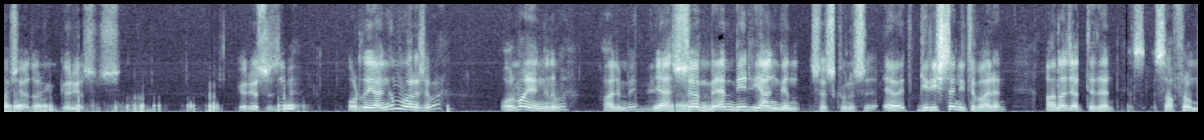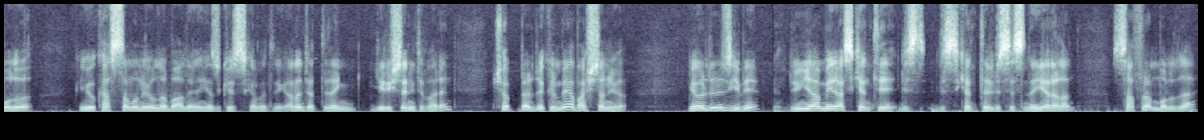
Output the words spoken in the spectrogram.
Aşağı doğru görüyorsunuz. Görüyorsunuz değil mi? Orada yangın mı var acaba? Orman yangını mı? Halim Bey? Yani sönmeyen bir yangın söz konusu. Evet girişten itibaren ana caddeden Safranbolu Kastamonu yoluna bağlayan Yazıköy istikametindeki ana caddeden girişten itibaren çöpler dökülmeye başlanıyor. Gördüğünüz gibi Dünya Miras Kenti lis- lis- kentleri listesinde yer alan Safranbolu'da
